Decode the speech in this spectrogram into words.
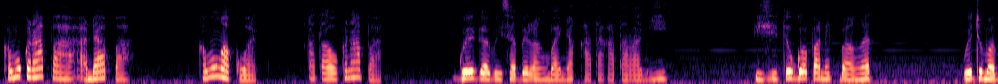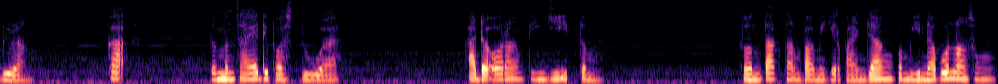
kamu kenapa? Ada apa? Kamu gak kuat? Atau kenapa? Gue gak bisa bilang banyak kata-kata lagi. Di situ gue panik banget. Gue cuma bilang, Kak, temen saya di pos 2 ada orang tinggi hitam Sontak tanpa mikir panjang, pembina pun langsung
